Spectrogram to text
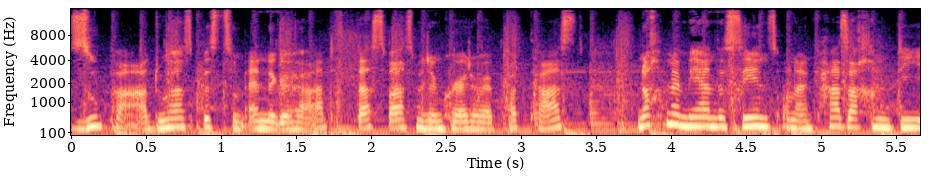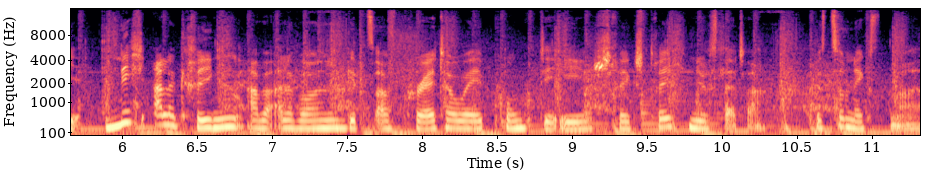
Super, du hast bis zum Ende gehört. Das war's mit dem Creatorway Podcast. Noch mehr Behind the Scenes und ein paar Sachen, die nicht alle kriegen, aber alle wollen, gibt's auf creatorway.de-newsletter. Bis zum nächsten Mal.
